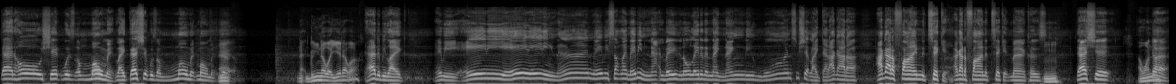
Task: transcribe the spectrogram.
that whole shit was a moment. Like that shit was a moment, moment. Yeah. Yeah. Now, do you know what year that was? It had to be like maybe 88, 89, maybe something like maybe not maybe no later than like 91, some shit like that. I gotta I gotta find the ticket. I gotta find the ticket, man, because that shit. I wonder.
